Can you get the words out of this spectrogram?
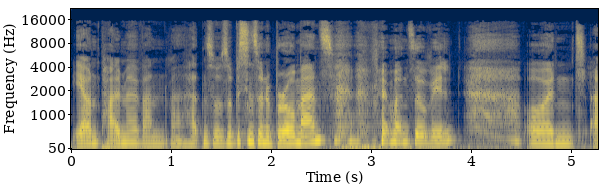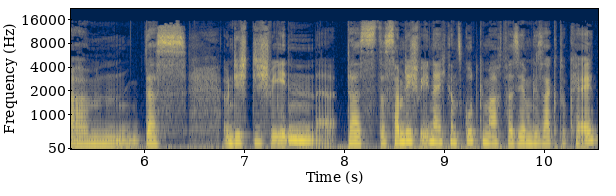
er und Palme waren, hatten so, so ein bisschen so eine Bromance, wenn man so will. Und ähm, das und die, die Schweden, das, das haben die Schweden eigentlich ganz gut gemacht, weil sie haben gesagt, okay,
